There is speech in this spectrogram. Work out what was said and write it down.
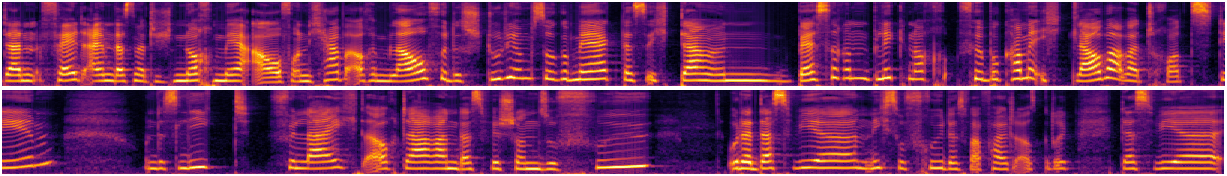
dann fällt einem das natürlich noch mehr auf. Und ich habe auch im Laufe des Studiums so gemerkt, dass ich da einen besseren Blick noch für bekomme. Ich glaube aber trotzdem, und es liegt vielleicht auch daran, dass wir schon so früh oder dass wir, nicht so früh, das war falsch ausgedrückt, dass wir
